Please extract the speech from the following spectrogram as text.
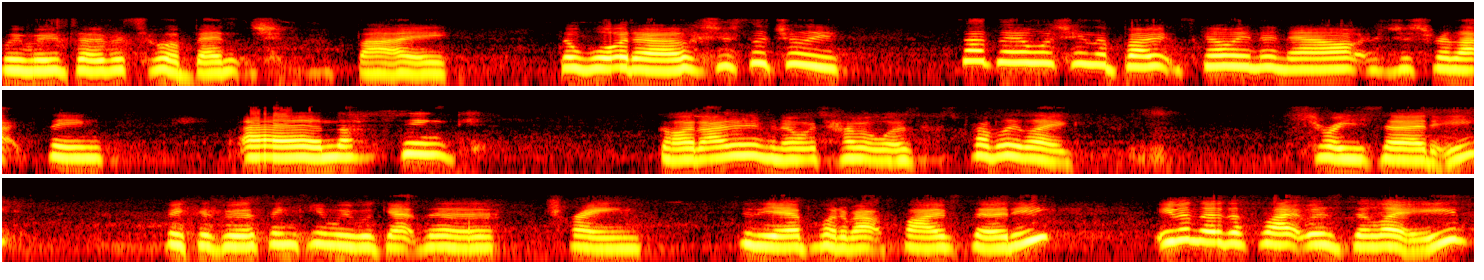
we moved over to a bench by the water. I was just literally sat there watching the boats go in and out, just relaxing. And I think, God, I don't even know what time it was. It was probably like 3:30 because we were thinking we would get the train to the airport about 5:30. Even though the flight was delayed,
